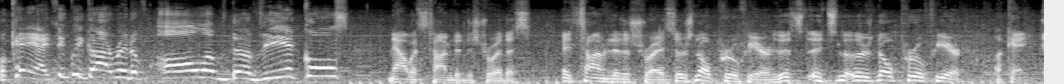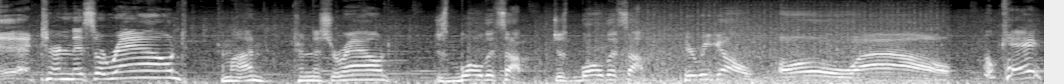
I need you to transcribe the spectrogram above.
Okay, I think we got rid of all of the vehicles. Now it's time to destroy this. It's time to destroy this. There's no proof here. This, it's, there's no proof here. Okay, uh, turn this around. Come on, turn this around. Just blow this up. Just blow this up. Here we go. Oh, wow. Okay,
